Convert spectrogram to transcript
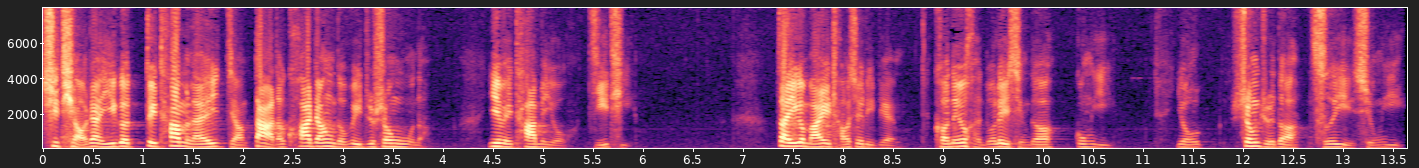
去挑战一个对他们来讲大的夸张的未知生物呢？因为它们有集体，在一个蚂蚁巢穴里边，可能有很多类型的工蚁，有生殖的雌蚁、雄蚁，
